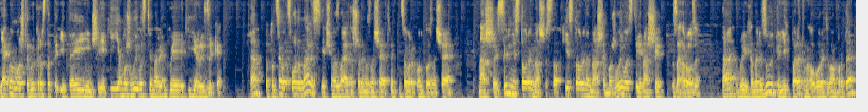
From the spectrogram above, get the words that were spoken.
як ви можете використати і те, і інше, які є можливості на ринку, які є ризики. Так? Тобто, це от свод аналіз, якщо не знаєте, що він означає, то він в цьому рахунку означає наші сильні сторони, наші слабкі сторони, наші можливості і наші загрози. Та ви їх аналізуєте, їх перетин говорить вам про те,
